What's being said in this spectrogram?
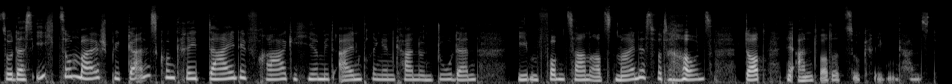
sodass ich zum Beispiel ganz konkret deine Frage hier mit einbringen kann und du dann eben vom Zahnarzt meines Vertrauens dort eine Antwort dazu kriegen kannst.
